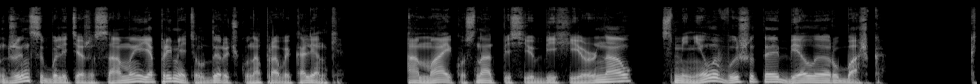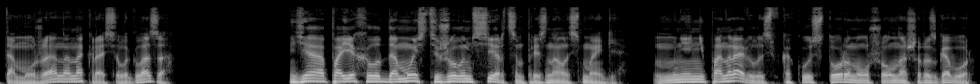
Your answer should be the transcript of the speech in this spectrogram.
Джинсы были те же самые, я приметил дырочку на правой коленке. А майку с надписью «Be here now» сменила вышитая белая рубашка. К тому же она накрасила глаза. «Я поехала домой с тяжелым сердцем», — призналась Мэгги. «Мне не понравилось, в какую сторону ушел наш разговор».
